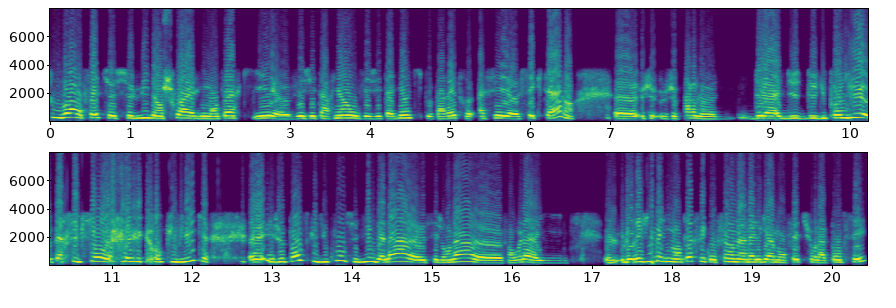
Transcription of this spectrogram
souvent en fait celui d'un choix alimentaire qui est euh, végétarien ou végétalien qui peut paraître assez euh, sectaire. Je, parle du point de vue perception grand public et je pense que du coup on se dit oh là là ces gens-là, enfin voilà, le régime alimentaire fait qu'on fait un amalgame en fait sur la pensée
